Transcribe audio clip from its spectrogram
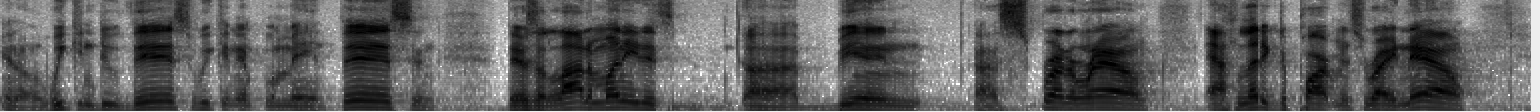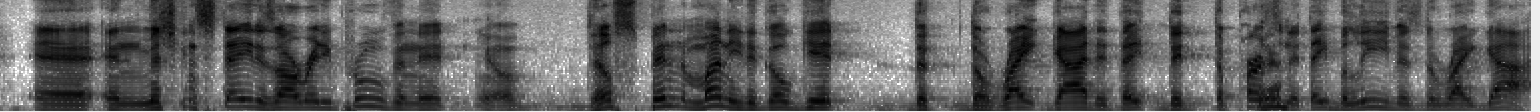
you know, we can do this, we can implement this," and there's a lot of money that's uh, being uh, spread around athletic departments right now, and, and Michigan State has already proven that you know they'll spend the money to go get the the right guy that they the, the person yeah. that they believe is the right guy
